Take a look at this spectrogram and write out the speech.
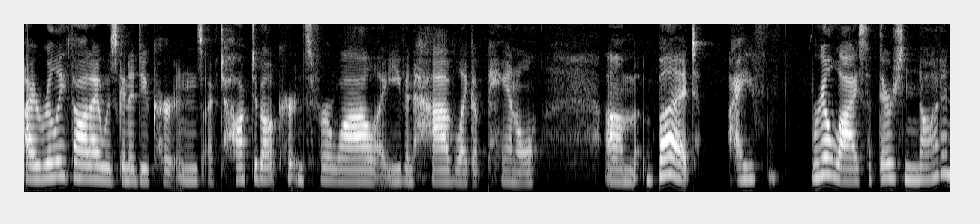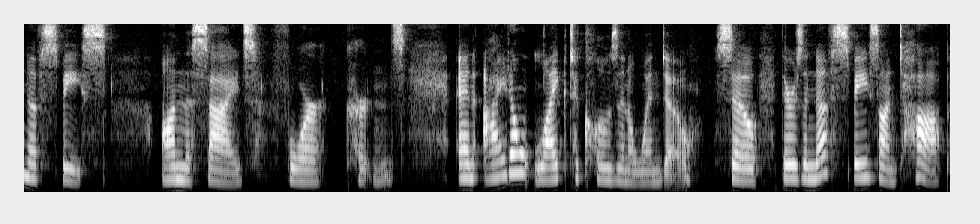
I really thought I was going to do curtains. I've talked about curtains for a while. I even have like a panel. Um, but I realized that there's not enough space on the sides for curtains. And I don't like to close in a window. So there's enough space on top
